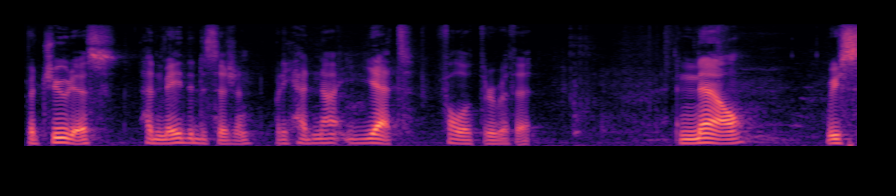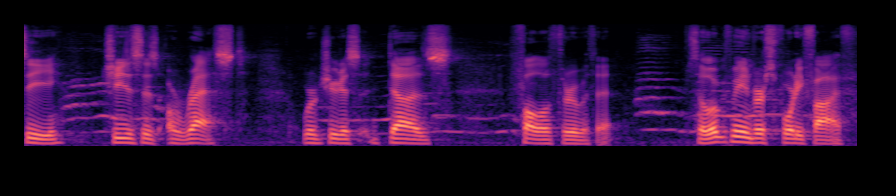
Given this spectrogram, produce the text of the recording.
But Judas had made the decision, but he had not yet followed through with it. And now we see Jesus' arrest where Judas does follow through with it. So look with me in verse 45.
